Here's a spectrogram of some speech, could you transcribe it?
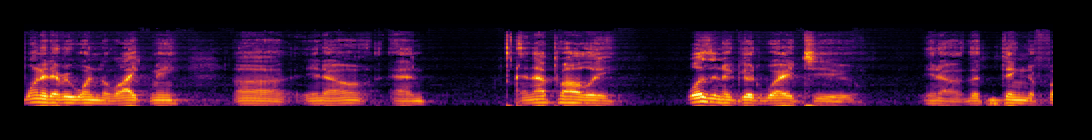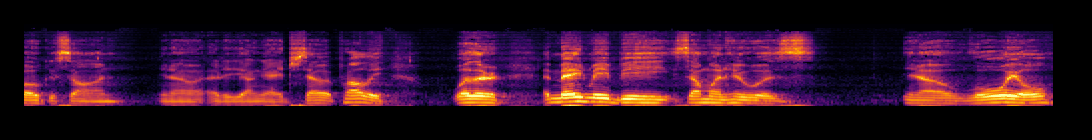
wanted everyone to like me, uh, you know, and and that probably wasn't a good way to you know, the thing to focus on, you know, at a young age. So it probably, whether it made me be someone who was, you know, loyal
